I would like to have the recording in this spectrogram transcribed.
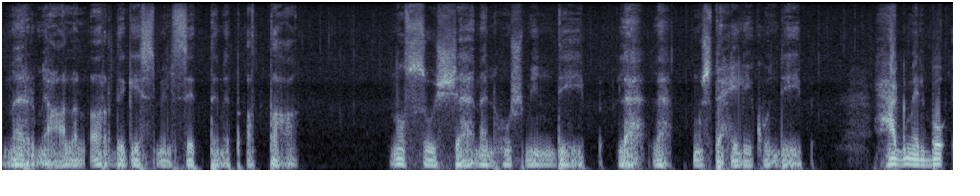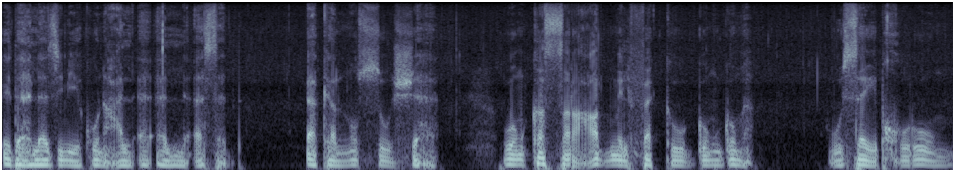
مرمي على الأرض جسم الست متقطعة. نص وشها منهوش من ديب. لا لا مستحيل يكون ديب. حجم البق ده لازم يكون على الأقل أسد. أكل نص وشها ومكسر عظم الفك والجمجمة وسايب خروم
